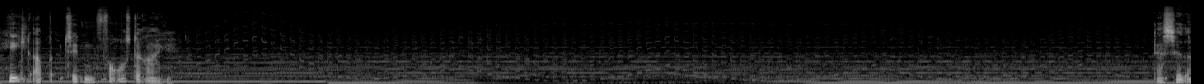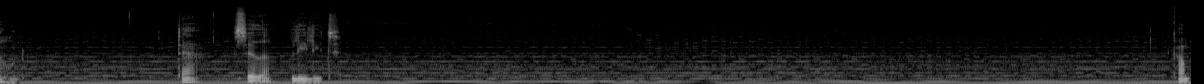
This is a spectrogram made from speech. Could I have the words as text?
Helt op til den forreste række. Der sidder hun. Der sidder Lilith. Kom.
